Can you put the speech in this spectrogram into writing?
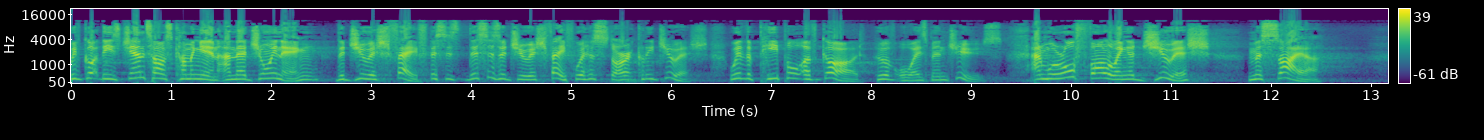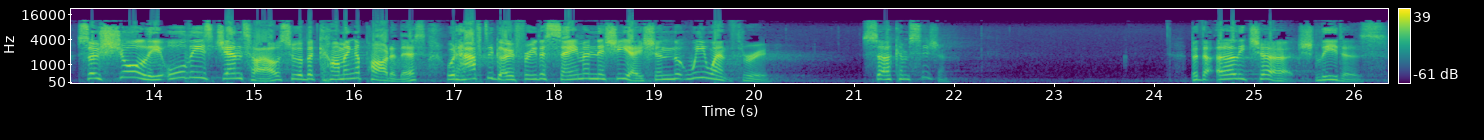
We've got these Gentiles coming in and they're joining the Jewish faith. This is, this is a Jewish faith. We're historically Jewish. We're the people of God who have always been Jews. And we're all following a Jewish Messiah. So surely all these Gentiles who are becoming a part of this would have to go through the same initiation that we went through. Circumcision. But the early church leaders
